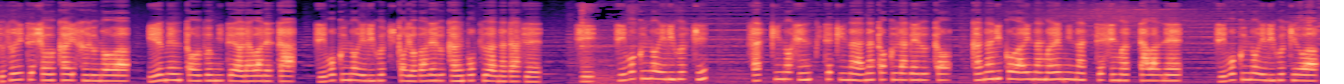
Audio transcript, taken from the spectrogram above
続いて紹介するのは、イエメン東部にて現れた、地獄の入り口と呼ばれる陥没穴だぜ。じ、地獄の入り口？さっきの神秘的な穴と比べると、かなり怖い名前になってしまったわね。地獄の入り口は、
